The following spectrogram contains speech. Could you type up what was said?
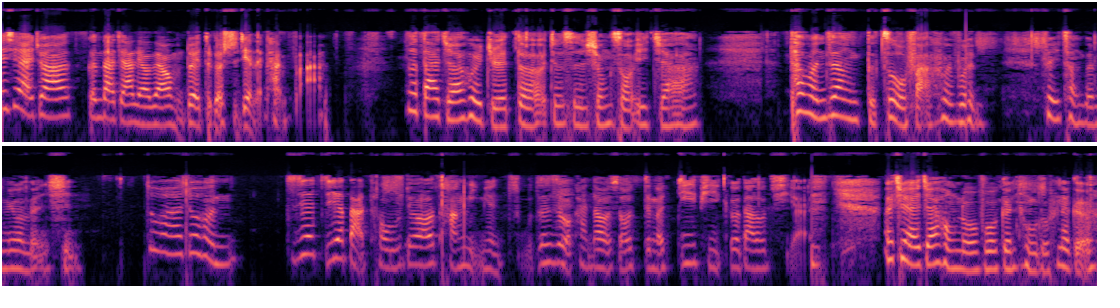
接下来就要跟大家聊聊我们对这个事件的看法。那大家会觉得，就是凶手一家，他们这样的做法会不会非常的没有人性？对啊，就很直接直接把头丢到汤里面煮，真是我看到的时候，整个鸡皮疙瘩都起来了。而且还加红萝卜跟胡萝那个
